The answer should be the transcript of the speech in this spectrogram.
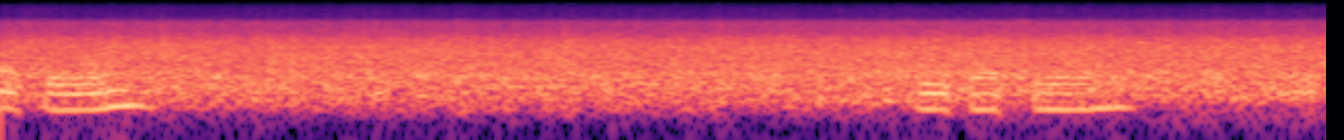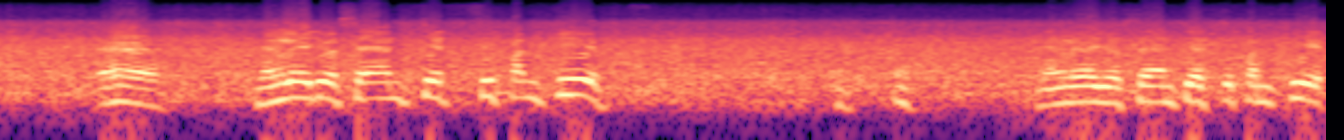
ห้าศูนย์สี่แปดศูนย์เออยังเหลืออยู่แสนเจ็ดสิบพันกีบยังเหลืออยู่แสนเจ็ดสิบพันกีบ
